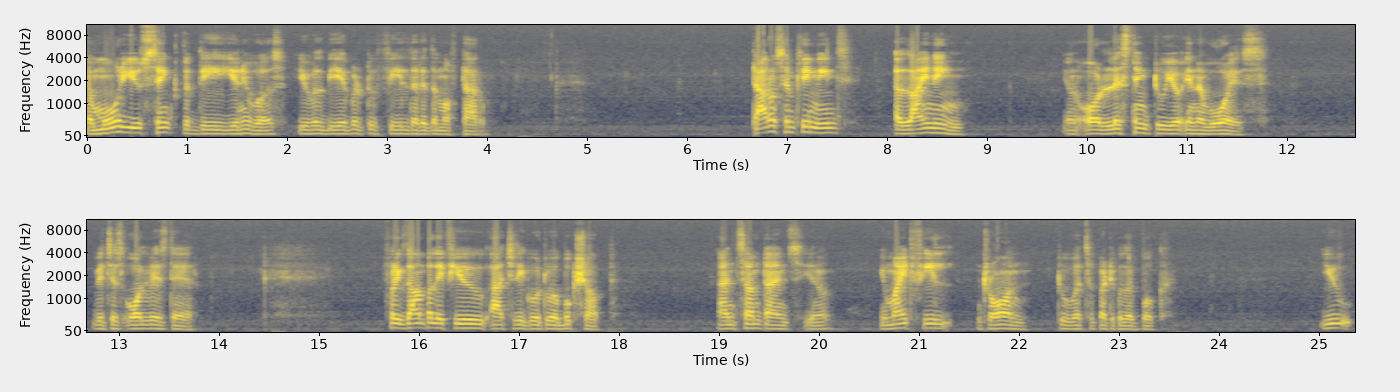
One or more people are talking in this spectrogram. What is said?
the more you sync with the universe, you will be able to feel the rhythm of tarot. Tarot simply means aligning you know, or listening to your inner voice, which is always there. For example, if you actually go to a bookshop and sometimes, you know, you might feel drawn towards a particular book. You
